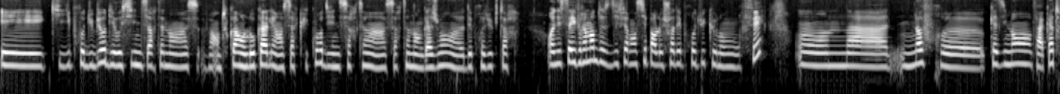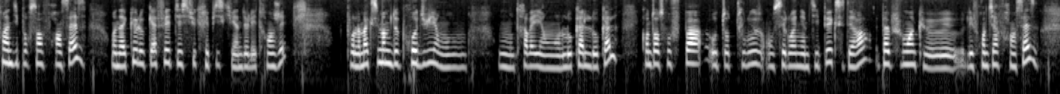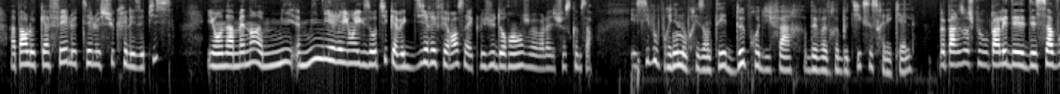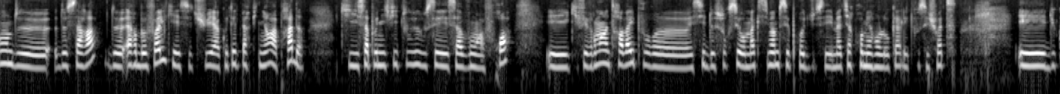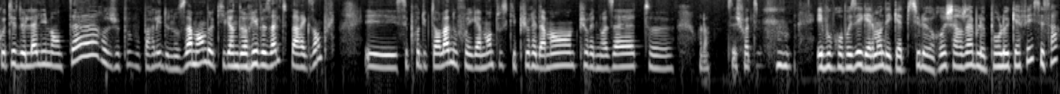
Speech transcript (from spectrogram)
Et qui produit bio dit aussi une certaine, en tout cas en local et en circuit court, dit une certain, un certain engagement euh, des producteurs. On essaye vraiment de se différencier par le choix des produits que l'on fait. On a une offre euh, quasiment, enfin 90% française. On n'a que le café, thé, sucre, épices qui viennent de l'étranger. Pour le maximum de produits, on, travaille en local-local. Quand on ne trouve pas autour de Toulouse, on s'éloigne un petit peu, etc. Pas plus loin que les frontières françaises, à part le café, le thé, le sucre et les épices. Et on a maintenant un, mi- un mini rayon exotique avec 10 références, avec le jus d'orange, voilà, des choses comme ça. Et si vous pourriez nous présenter deux produits phares de votre boutique, ce seraient lesquels? Bah, par exemple, je peux vous parler des, savons de, Sarah, de Herbefolle, qui est située à côté de Perpignan, à Prades, qui saponifie tous ces savons à froid et qui fait vraiment un travail pour euh, essayer de sourcer au maximum ces matières premières en local et tout, c'est chouette. Et du côté de l'alimentaire, je peux vous parler de nos amandes qui viennent de Rivesaltes, par exemple. Et ces producteurs-là nous font également tout ce qui est purée d'amandes, purée de noisettes. euh, voilà, c'est chouette. Et vous proposez également des capsules rechargeables pour le café, c'est ça?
